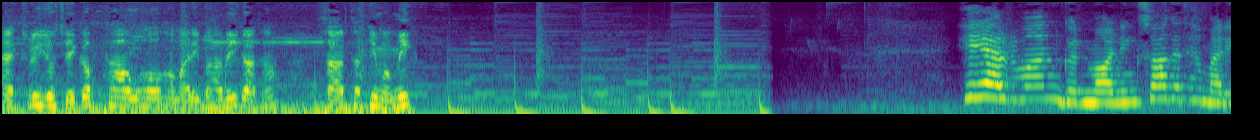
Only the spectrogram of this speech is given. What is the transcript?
एक्चुअली जो चेकअप था वो हमारी भाभी का था सार्थक की mummy hey everyone good morning स्वागत है हमारे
